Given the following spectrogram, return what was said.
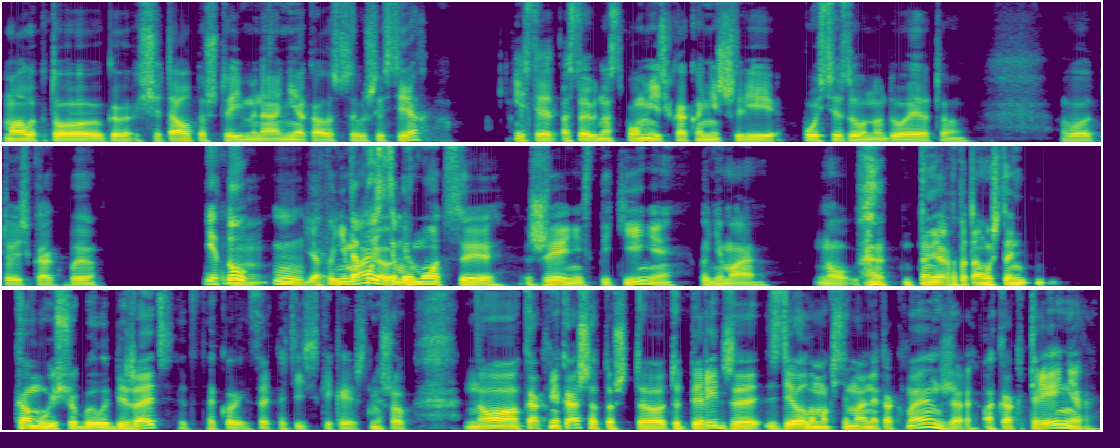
мало кто считал то, что именно они оказываются выше всех. Если особенно вспомнить, как они шли по сезону до этого. Вот, то есть как бы... Нет, ну, я понимаю допустим... эмоции Жени в Пекине, понимаю. Ну, наверное, потому что кому еще было бежать, это такой саркастический, конечно, смешок. Но, как мне кажется, то, что Тутпериджи сделала максимально как менеджер, а как тренер,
